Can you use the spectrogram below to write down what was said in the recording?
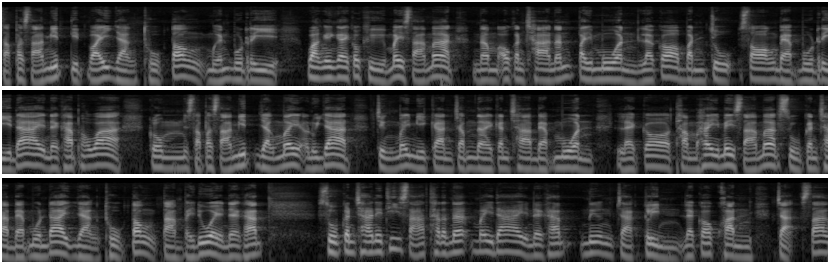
สรรพสามิตติดไว้อย่างถูกต้องเหมือนบุหรี่ว่าง่ายๆก็คือไม่สามารถนำเอากัญชานั้นไปมวน แล้วก็บรรจุซองแบบบุหรี่ได้นะครับ เพราะว่ากรมสรรพสามิตยังไม่อนุญาต จึงไม่มีการจำหน่ายกัญชาแบบมวน และก็ทำให้ไม่สามารถสูบกัญชาแบบมวนได้อย่างถูกต้องตามไปด้วยนะครับ สูบกัญชาในที่สาธารณะไม่ได้นะครับ เนื่องจากกลิ่นและก็ควันจะสร้าง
